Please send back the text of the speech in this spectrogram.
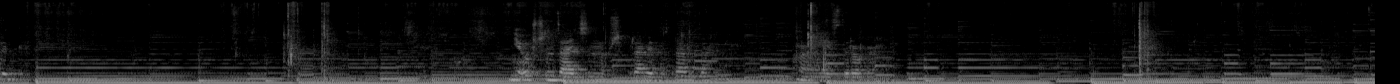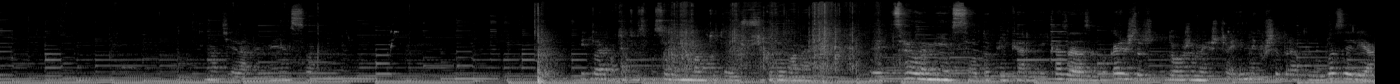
Cyk. Nie oszczędzajcie na przyprawie, naprawdę. Ona nie jest droga. Przygotowane e, całe mięso do piekarnika. Zaraz wam pokażę, że dołożymy jeszcze innych przypraw, typu bazylia,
